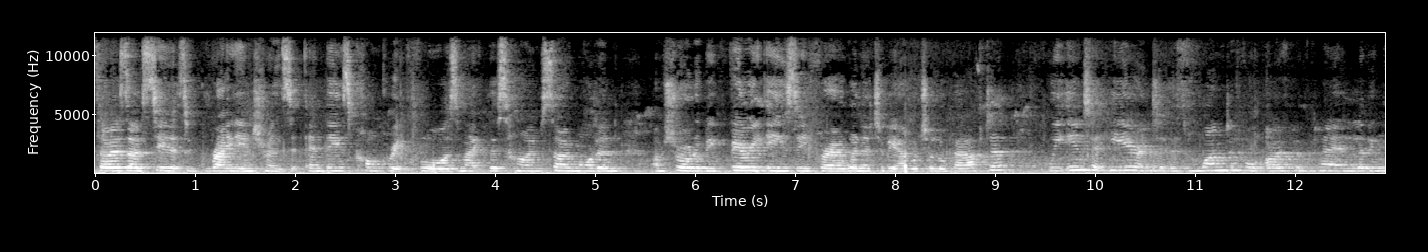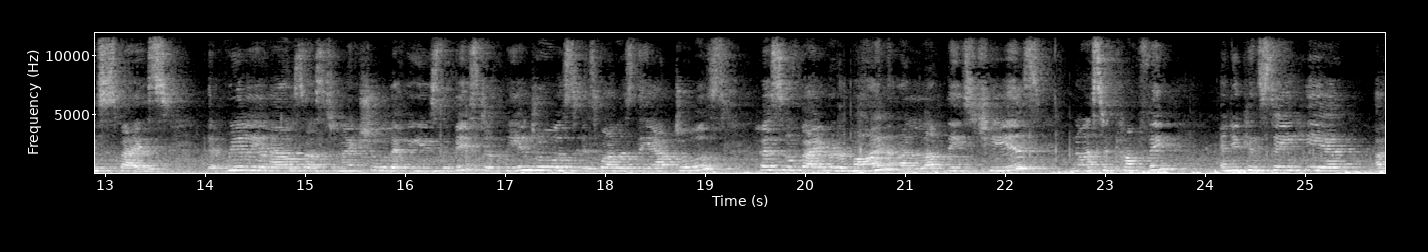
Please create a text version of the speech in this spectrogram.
So as I've said, it's a great entrance and these concrete floors make this home so modern. I'm sure it'll be very easy for our winner to be able to look after we enter here into this wonderful open plan living space that really allows us to make sure that we use the best of the indoors as well as the outdoors. Personal favourite of mine, I love these chairs, nice and comfy. And you can see here a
